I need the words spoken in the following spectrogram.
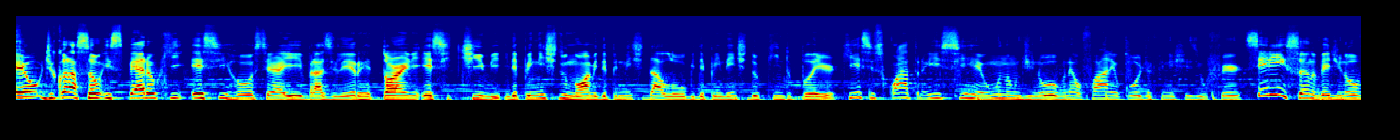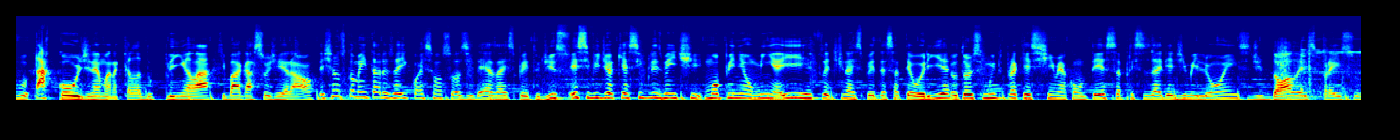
Eu, de coração, espero que esse roster aí brasileiro retorne esse time, independente do nome, independente da logo, independente do quinto player. Que esses quatro aí se reúnam de novo, né? O Fallen, o Code, o FNX e o Fer. Seria insano ver de novo a Code, né, mano? Aquela duplinha lá que bagaçou geral. Deixa nos comentários aí quais são as suas ideias a respeito disso. Esse vídeo aqui é simplesmente uma opinião minha aí, refletindo a respeito dessa teoria. Eu torço muito para que esse time aconteça. Precisaria de milhões de dólares para isso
